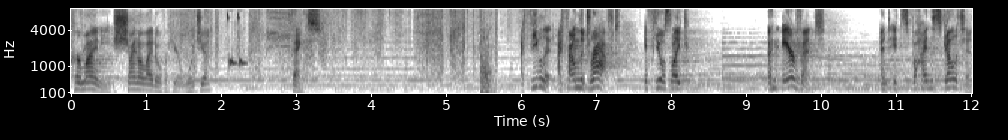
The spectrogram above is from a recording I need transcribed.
Hermione, shine a light over here, would you? Thanks. I feel it. I found the draft. It feels like an air vent. And it's behind the skeleton.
